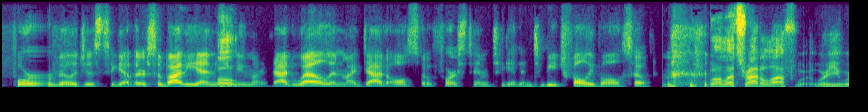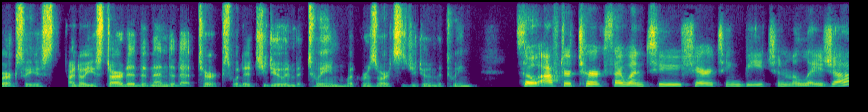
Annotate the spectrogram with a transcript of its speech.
four villages together. So by the end, well, he knew my dad well, and my dad also forced him to get into beach volleyball. So, well, let's rattle off where you work. So you, I know you started and ended at Turks. What did you do in between? What resorts did you do in between? So after Turks, I went to Cherating Beach in Malaysia.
